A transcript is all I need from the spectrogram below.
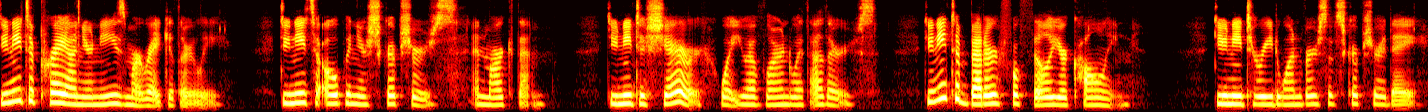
Do you need to pray on your knees more regularly? Do you need to open your scriptures and mark them? Do you need to share what you have learned with others? Do you need to better fulfill your calling? Do you need to read one verse of scripture a day?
